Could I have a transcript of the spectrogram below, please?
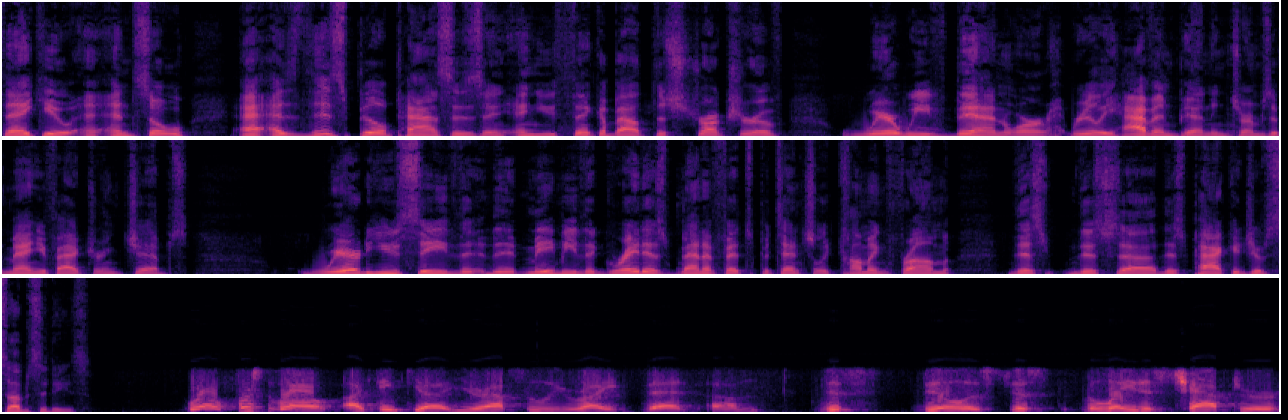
Thank you. And, and so, as this bill passes and, and you think about the structure of where we've been or really haven't been in terms of manufacturing chips, where do you see the, the maybe the greatest benefits potentially coming from this this uh, this package of subsidies? Well, first of all, I think uh, you're absolutely right that um, this bill is just the latest chapter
